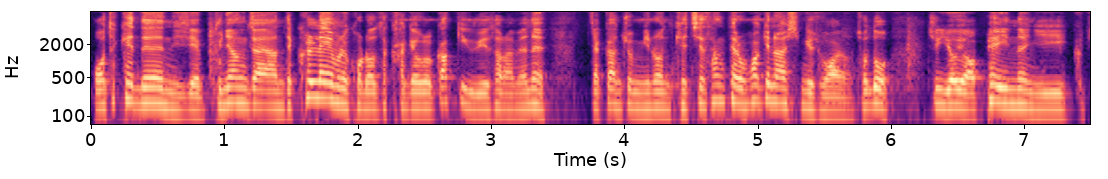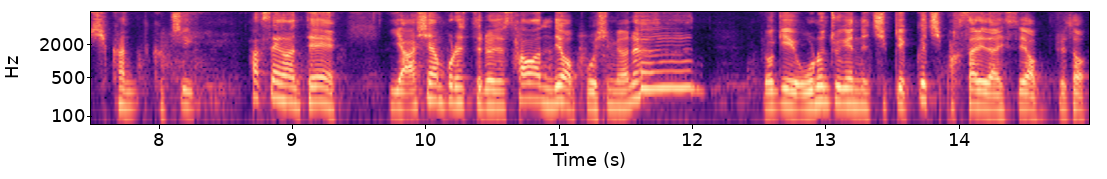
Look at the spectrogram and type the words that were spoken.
어떻게든 이제 분양자한테 클레임을 걸어서 가격을 깎기 위해서라면은 약간 좀 이런 개체 상태를 확인하시는 게 좋아요. 저도 지금 여 옆에 있는 이 급식한 급식 학생한테 이 아시안 포레스트를 사왔는데요. 보시면은 여기 오른쪽에 있는 집게 끝이 박살이 나 있어요. 그래서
